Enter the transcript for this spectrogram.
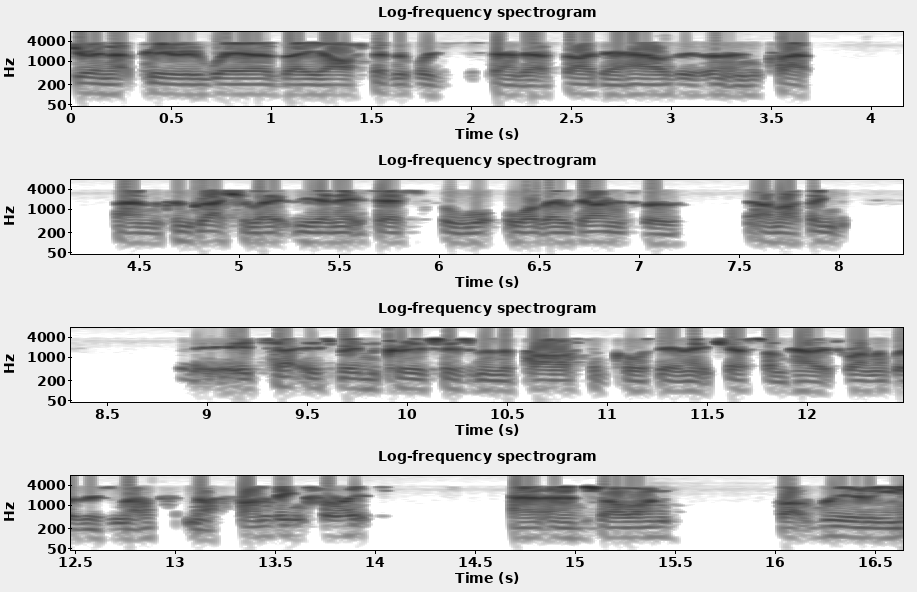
during that period where they asked everybody to stand outside their houses and clap and congratulate the NHS for what, what they were going through. And I think it's it's been criticism in the past, of course, the NHS on how it's run, whether there's enough enough funding for it, and, and so on. But really,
